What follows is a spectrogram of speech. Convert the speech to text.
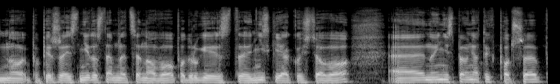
no, po pierwsze jest niedostępne cenowo, po drugie jest niskie jakościowo, no i nie spełnia tych potrzeb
